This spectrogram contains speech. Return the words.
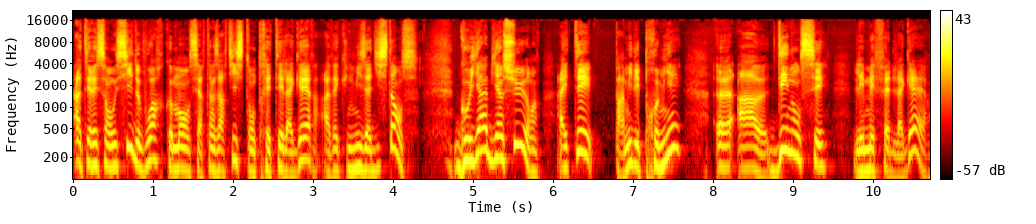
Intéressant aussi de voir comment certains artistes ont traité la guerre avec une mise à distance. Goya, bien sûr, a été parmi les premiers à dénoncer les méfaits de la guerre.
